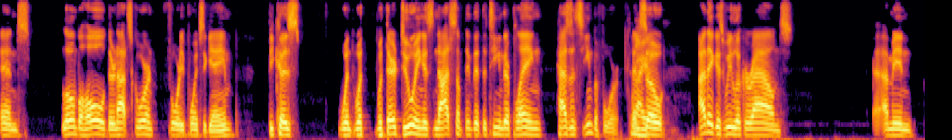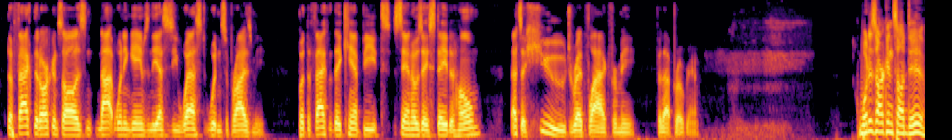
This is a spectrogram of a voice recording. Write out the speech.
and lo and behold, they're not scoring 40 points a game because when what what they're doing is not something that the team they're playing hasn't seen before. And Right. so I think as we look around, I mean, the fact that Arkansas is not winning games in the SEC West wouldn't surprise me. But the fact that they can't beat San Jose State at home, that's a huge red flag for me for that program. What does Arkansas do?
